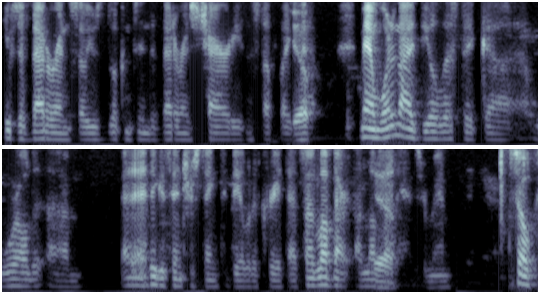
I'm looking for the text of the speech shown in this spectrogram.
he was a veteran, so he was looking into veterans charities and stuff like yep. that. Man, what an idealistic uh, world! Um, I, I, think it's interesting to be able to create that. So I love that. I love yeah. that answer, man. So,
